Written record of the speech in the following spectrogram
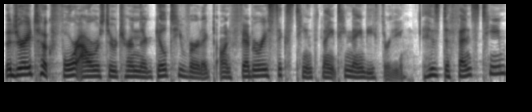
The jury took four hours to return their guilty verdict on February 16th, 1993. His defense team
